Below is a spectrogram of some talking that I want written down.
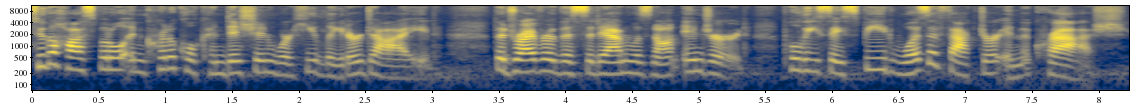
to the hospital in critical condition where he later died. The driver of the sedan was not injured. Police say speed was a factor in the crash.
